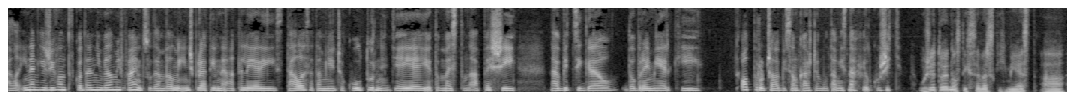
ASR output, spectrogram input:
ale inak je život v Kodani veľmi fajn, sú tam veľmi inšpiratívne ateliéry, stále sa tam niečo kultúrne deje, je to mesto na peši, na bicykel, dobrej mierky. Odporúčala by som každému tam ísť na chvíľku žiť. Už je to jedno z tých severských miest a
